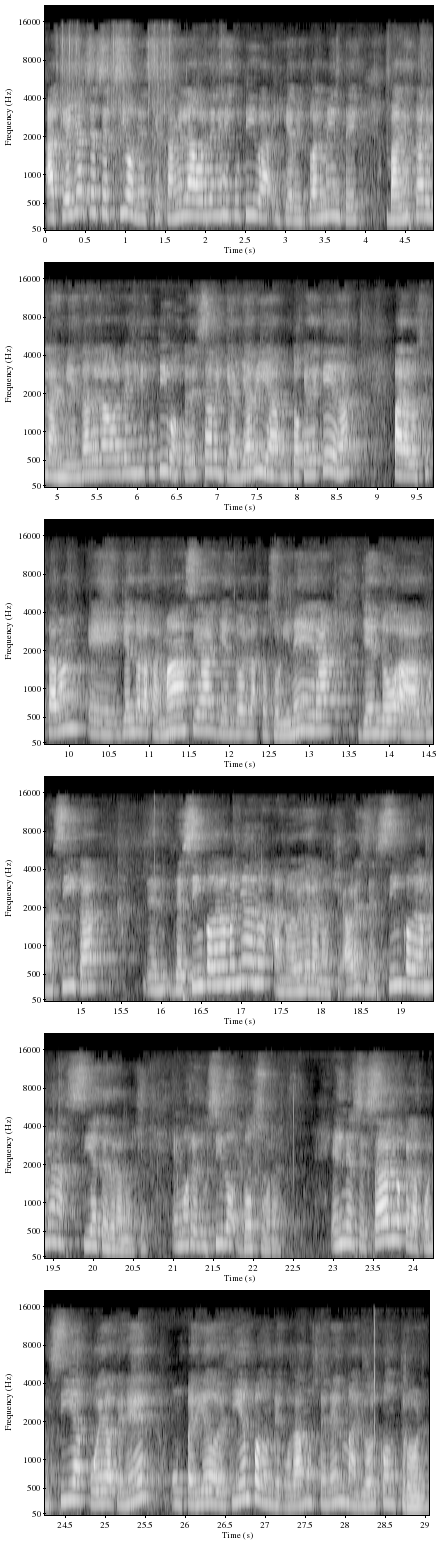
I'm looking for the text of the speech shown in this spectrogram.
Aquellas excepciones que están en la orden ejecutiva y que eventualmente van a estar en la enmienda de la orden ejecutiva, ustedes saben que allí había un toque de queda para los que estaban eh, yendo a la farmacia, yendo a la gasolinera, yendo a alguna cita, de 5 de la mañana a 9 de la noche. Ahora es de 5 de la mañana a 7 de la noche. Hemos reducido dos horas. Es necesario que la policía pueda tener un periodo de tiempo donde podamos tener mayor control.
